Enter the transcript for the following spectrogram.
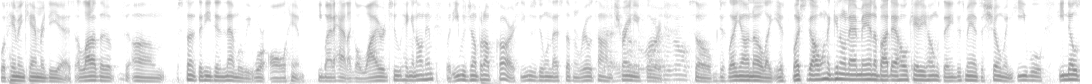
with him and Cameron Diaz, a lot of the um, stunts that he did in that movie were all him. He might have had like a wire or two hanging on him, but he was jumping off cars. He was doing that stuff in real time, Yeah, training for it. of his own So stuff. just letting y'all know, like as much as y'all want to get on that man about that whole Katie Holmes thing, this man's a showman. He will. He knows.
